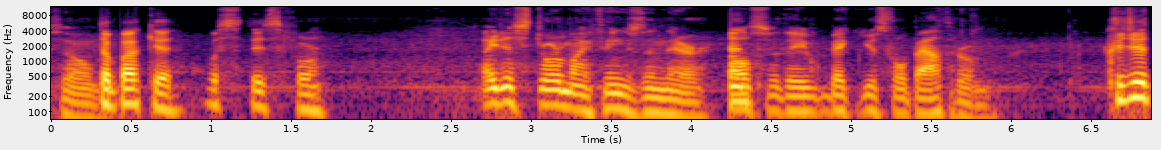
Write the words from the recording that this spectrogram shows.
So The bucket. What's this for? I just store my things in there. Also, they make useful bathroom. Could you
